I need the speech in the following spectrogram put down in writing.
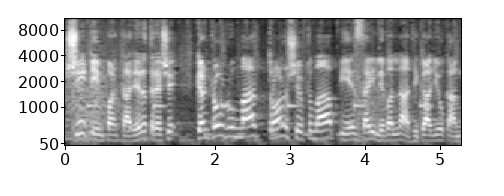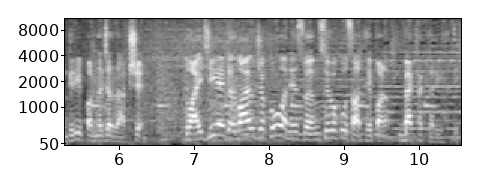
શી ટીમ પણ કાર્યરત રહેશે. કંટ્રોલ રૂમમાં ત્રણ શિફ્ટમાં પીએસઆઈ લેવલના અધિકારીઓ કામગીરી પર નજર રાખશે. તો આઈજીએ ગરબા અને સ્વયંસેવકો સાથે પણ બેઠક કરી હતી.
